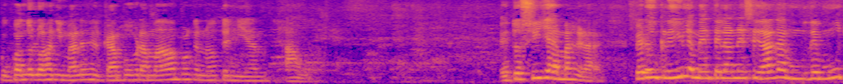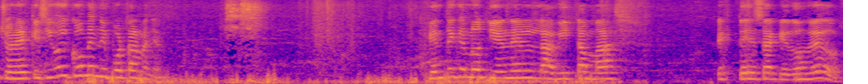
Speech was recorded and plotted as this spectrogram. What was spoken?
O cuando los animales del campo bramaban porque no tenían agua. Esto sí ya es más grave. Pero increíblemente la necesidad de muchos es que si hoy comen no importa el mañana. Gente que no tiene la vista más extensa que dos dedos.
